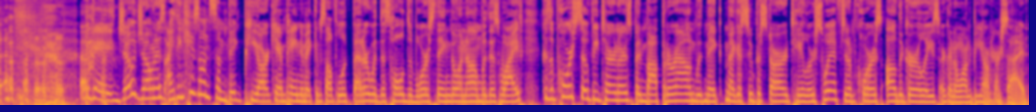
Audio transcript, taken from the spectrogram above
Okay, Joe Jonas, I think he's on some big PR campaign to make himself look better with this whole divorce thing going on with his wife. Because, of course, Sophie Turner's been bopping around with make, mega superstar Taylor Swift. And, of course, all the girlies are going to want to be on her side.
